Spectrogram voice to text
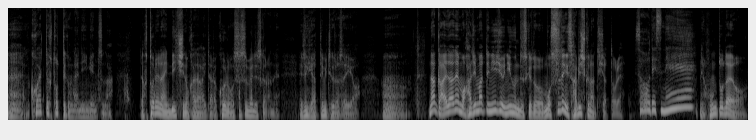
うん、こうやって太ってくんだよ人間っつうのは。太れない力士の方がいたらこういうのおすすめですからね。ぜひやってみてくださいようん、なんかあれだねもう始まって22分ですけどもうすでに寂しくなってきちゃった俺。そうですね。ね本当だよ。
